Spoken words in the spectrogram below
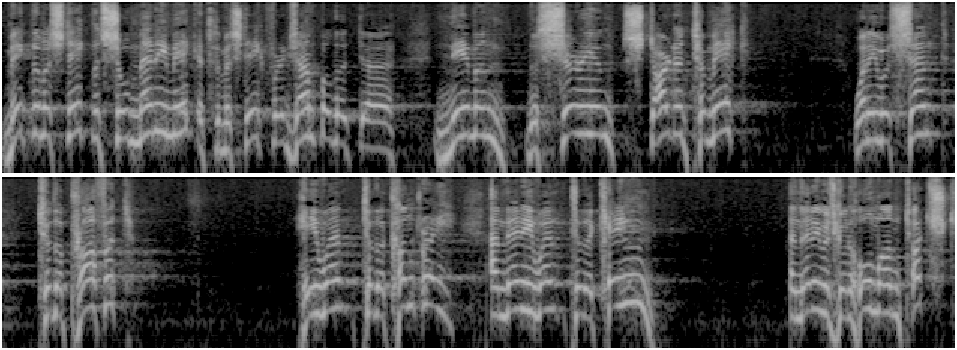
make the mistake that so many make. It's the mistake, for example, that. Uh, Naaman the Syrian started to make when he was sent to the prophet. He went to the country and then he went to the king and then he was going home untouched.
